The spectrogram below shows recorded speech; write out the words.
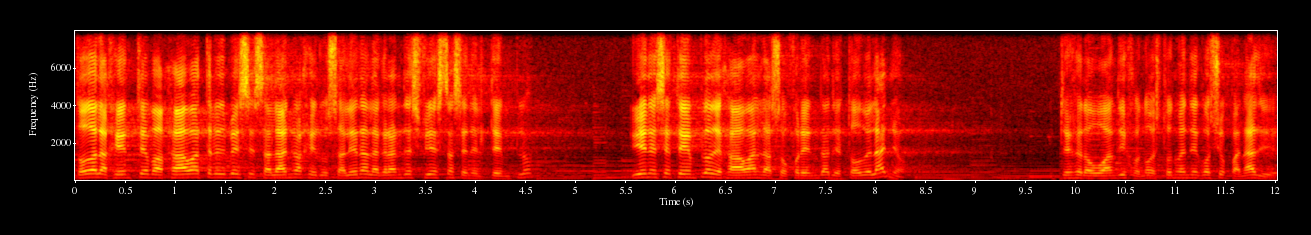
toda la gente bajaba tres veces al año a Jerusalén a las grandes fiestas en el templo y en ese templo dejaban las ofrendas de todo el año. Entonces Jeroboam dijo, no, esto no es negocio para nadie.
